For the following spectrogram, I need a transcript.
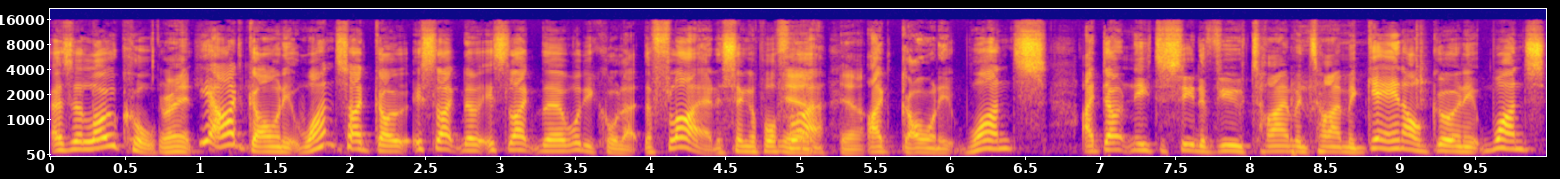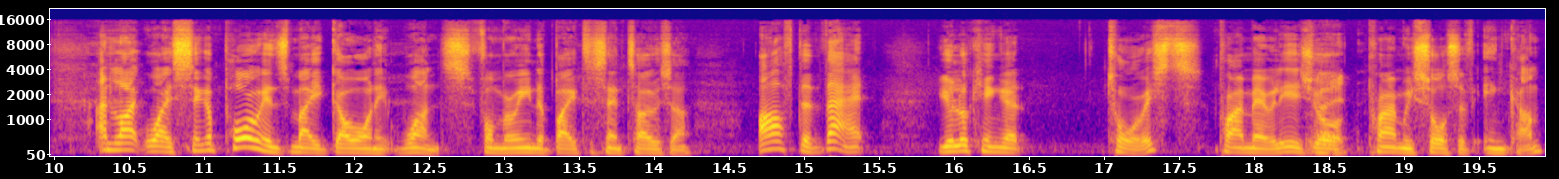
as a local. Right. Yeah, I'd go on it once. I'd go. It's like the. It's like the. What do you call that? The flyer, the Singapore Yeah, flyer. yeah. I'd go on it once. I don't need to see the view time and time again. I'll go on it once. And likewise, Singaporeans may go on it once from Marina Bay to Sentosa. After that, you're looking at tourists primarily as your Right. primary source of income,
